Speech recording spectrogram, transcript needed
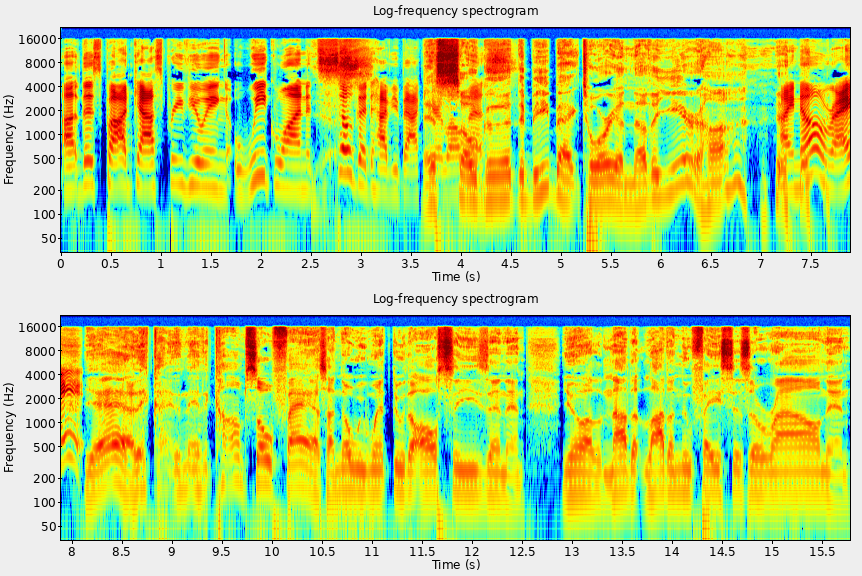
uh, this podcast previewing week one. It's yes. so good to have you back it's here, Lomas. so good to be back, Tori. Another year, huh? I know, right? yeah, it, and it comes so fast. I know we went through the all season and, you know, a lot, of, a lot of new faces around and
